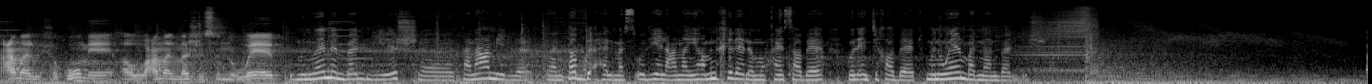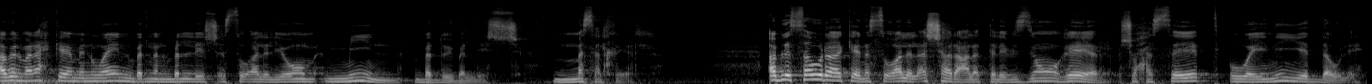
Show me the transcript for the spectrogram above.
عمل الحكومة أو عمل مجلس النواب. ومن وين بنبلش آه، تنعمل تنطبق هالمسؤولية اللي عنا إياها من خلال المحاسبة والانتخابات. من وين بدنا نبلش؟ قبل ما نحكي من وين بدنا نبلش السؤال اليوم مين بده يبلش؟ مساء الخير. قبل الثورة كان السؤال الأشهر على التلفزيون غير شو حسيت ووينية الدولة.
